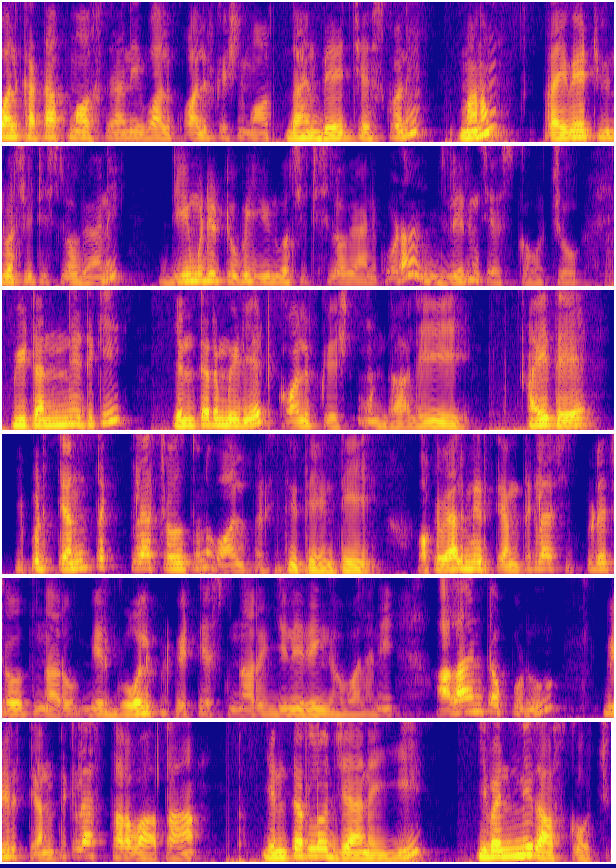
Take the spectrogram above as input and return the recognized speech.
వాళ్ళ కట్ ఆఫ్ మార్క్స్ కానీ వాళ్ళ క్వాలిఫికేషన్ మార్క్స్ దాన్ని బేస్ చేసుకొని మనం ప్రైవేట్ యూనివర్సిటీస్లో కానీ డీమ్డ్ టు బి యూనివర్సిటీస్లో కానీ కూడా ఇంజనీరింగ్ చేసుకోవచ్చు. వీటన్నిటికీ ఇంటర్మీడియట్ క్వాలిఫికేషన్ ఉండాలి. అయితే ఇప్పుడు టెన్త్ క్లాస్ చదువుతున్న వాళ్ళ పరిస్థితి ఏంటి? ఒకవేళ మీరు టెన్త్ క్లాస్ ఇప్పుడే చదువుతున్నారు మీరు గోల్ ఇప్పుడు పెట్టేసుకున్నారు ఇంజనీరింగ్ అవ్వాలని అలాంటప్పుడు మీరు టెన్త్ క్లాస్ తర్వాత ఇంటర్లో జాయిన్ అయ్యి ఇవన్నీ రాసుకోవచ్చు.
